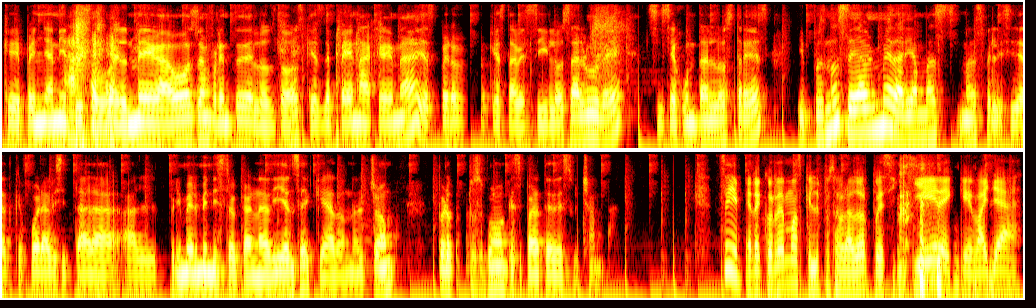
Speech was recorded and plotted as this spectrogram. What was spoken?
que Peña Nieto hizo el mega oso enfrente de los dos, que es de pena ajena, y espero que esta vez sí lo salude, si se juntan los tres, y pues no sé, a mí me daría más, más felicidad que fuera a visitar al primer ministro canadiense que a Donald Trump, pero pues supongo que es parte de su chamba. Sí, recordemos que el Obrador pues si quiere que vaya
